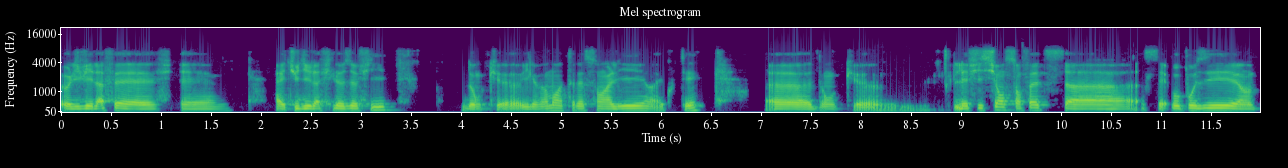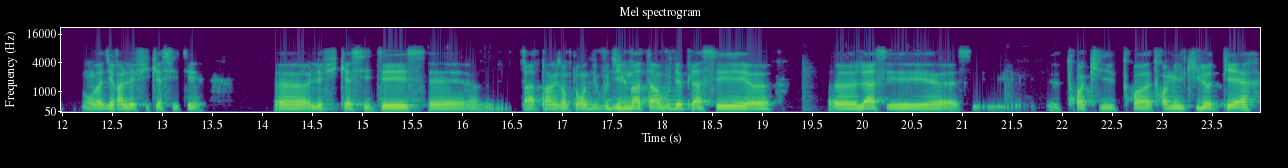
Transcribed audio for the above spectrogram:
Olivier Lafay est, est à étudier la philosophie. Donc, euh, il est vraiment intéressant à lire, à écouter. Euh, donc, euh, l'efficience, en fait, ça, c'est opposé, on va dire, à l'efficacité. L'efficacité, c'est, bah, par exemple, on vous dit le matin, vous déplacez, là, c'est 3, 3, 3000 kilos de pierre,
